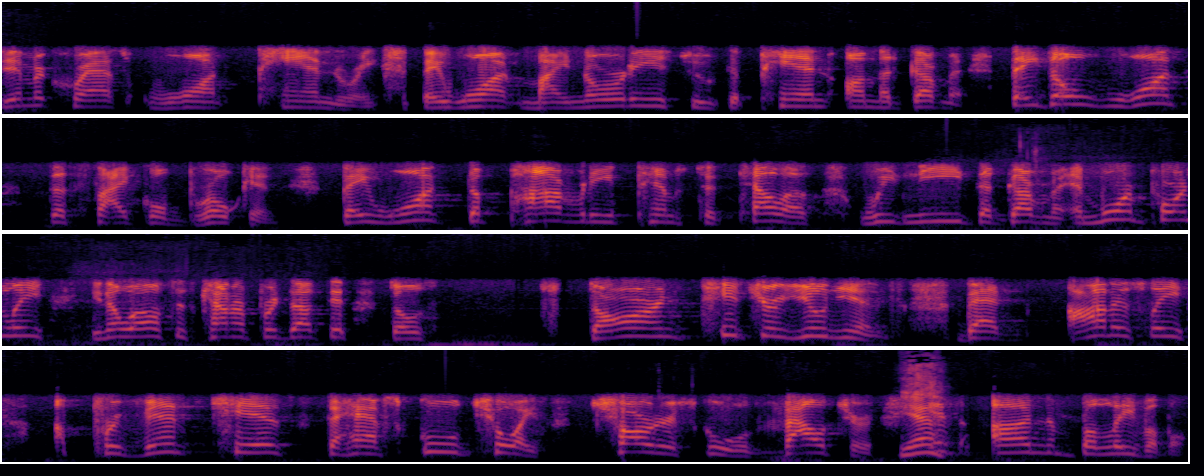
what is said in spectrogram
Democrats want pandering. They want minorities to depend on the government. They don't want the cycle broken. They want the poverty pimps to tell us we need the government. And more importantly, you know what else is counterproductive? Those darn teacher unions that honestly prevent kids to have school choice, charter schools, voucher. Yeah. It's unbelievable.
